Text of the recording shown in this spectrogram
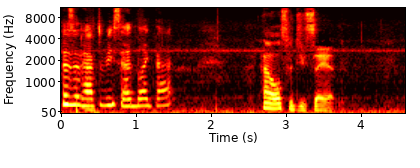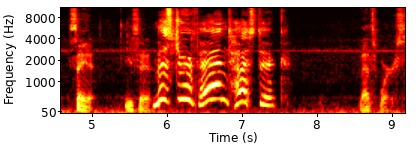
Does it have to be said like that? How else would you say it? Say it. You say it. Mr. Fantastic! That's worse.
